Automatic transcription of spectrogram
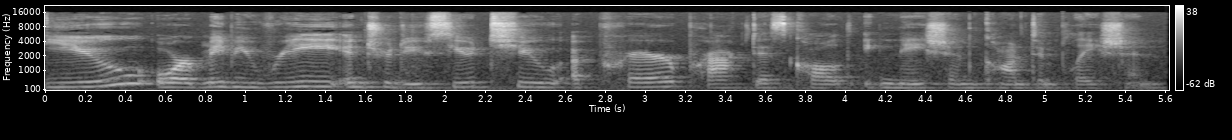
you, or maybe reintroduce you, to a prayer practice called Ignatian contemplation.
